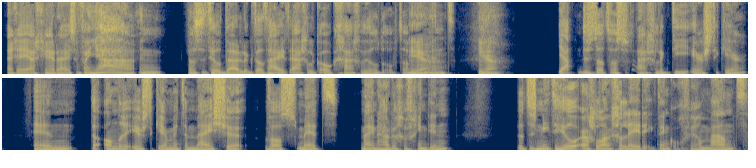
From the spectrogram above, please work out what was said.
en reageerde hij zo van ja. En was het heel duidelijk dat hij het eigenlijk ook graag wilde op dat Ja. moment. Ja. Ja, dus dat was eigenlijk die eerste keer. En de andere eerste keer met een meisje was met mijn huidige vriendin. Dat is niet heel erg lang geleden, ik denk ongeveer een maand.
